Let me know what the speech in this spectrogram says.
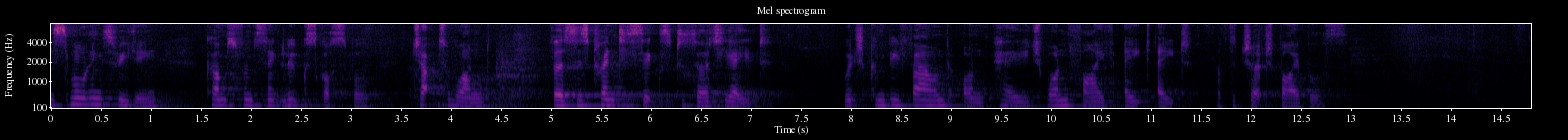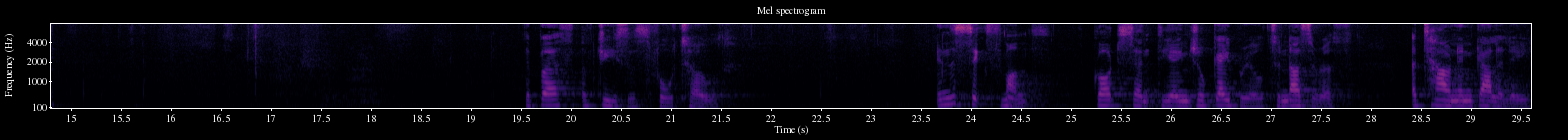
This morning's reading comes from St. Luke's Gospel, chapter 1, verses 26 to 38, which can be found on page 1588 of the Church Bibles. The birth of Jesus foretold. In the sixth month, God sent the angel Gabriel to Nazareth, a town in Galilee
